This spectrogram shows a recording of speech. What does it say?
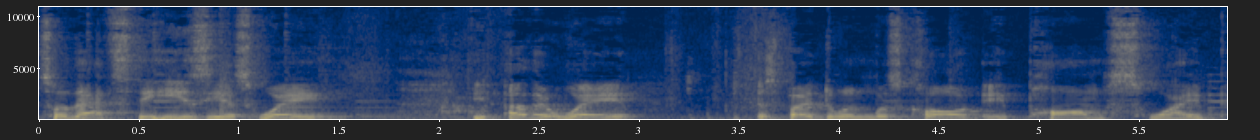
So that's the easiest way. The other way is by doing what's called a palm swipe.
